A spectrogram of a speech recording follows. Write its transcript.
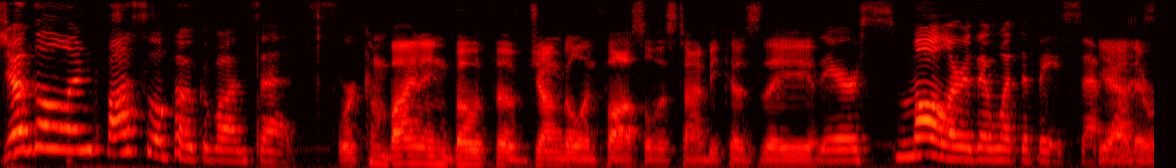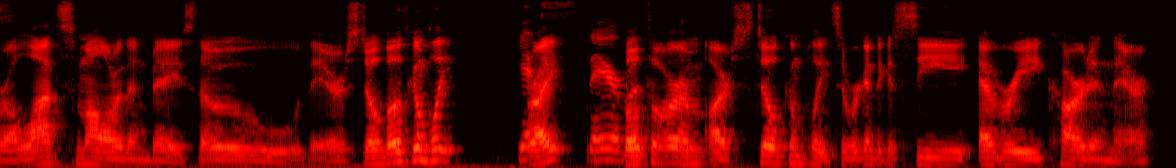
Jungle and Fossil Pokemon sets. We're combining both of Jungle and Fossil this time because they. They're smaller than what the base set was. Yeah, was. they were a lot smaller than base, though they're still both complete. yes, right? They are both both, of them are still complete, so we're going to see every card in there.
